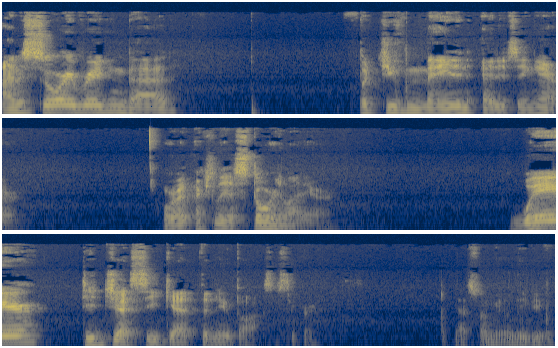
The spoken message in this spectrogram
I'm sorry, Breaking Bad, but you've made an editing error, or actually a storyline error. Where did Jesse get the new box of cigarettes? That's what I'm going to leave you with.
